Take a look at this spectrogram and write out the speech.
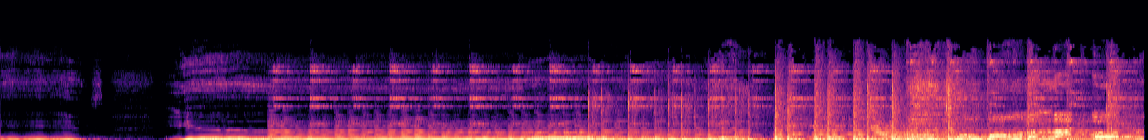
is you.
